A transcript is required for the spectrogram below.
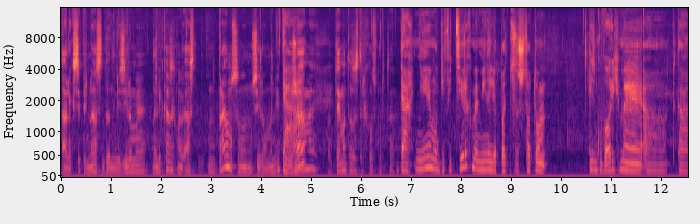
Алекс е при нас да анализираме. Нали казахме? Аз правилно съм анонсирал, нали? Да. Продължаваме темата за страха от смъртта. Да, ние модифицирахме миналия път, защото изговорихме а, така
